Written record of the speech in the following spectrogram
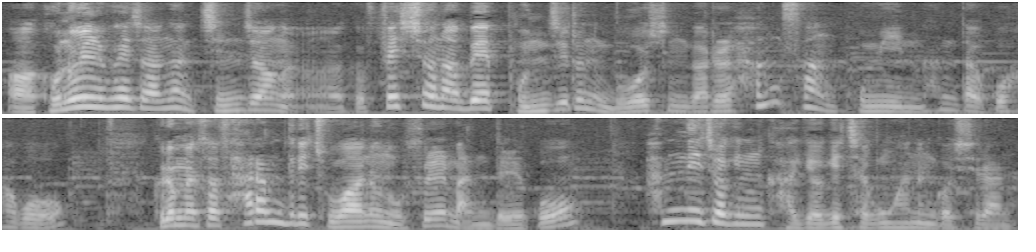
어, 권오일 회장은 진정 어, 그 패션업의 본질은 무엇인가를 항상 고민한다고 하고 그러면서 사람들이 좋아하는 옷을 만들고 합리적인 가격에 제공하는 것이란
